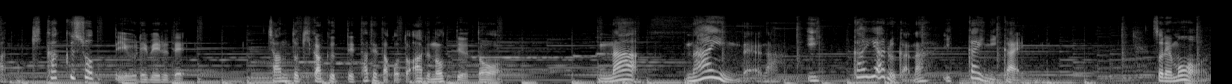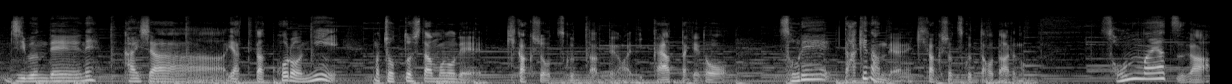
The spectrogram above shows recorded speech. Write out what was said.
あの、企画書っていうレベルで、ちゃんと企画って立てたことあるのっていうと、な、ないんだよな。一回あるかな。一回二回。それも自分でね、会社やってた頃に、まあ、ちょっとしたもので企画書を作ったっていうのが一回あったけど、それだけなんだよね、企画書作ったことあるの。そんなやつが、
